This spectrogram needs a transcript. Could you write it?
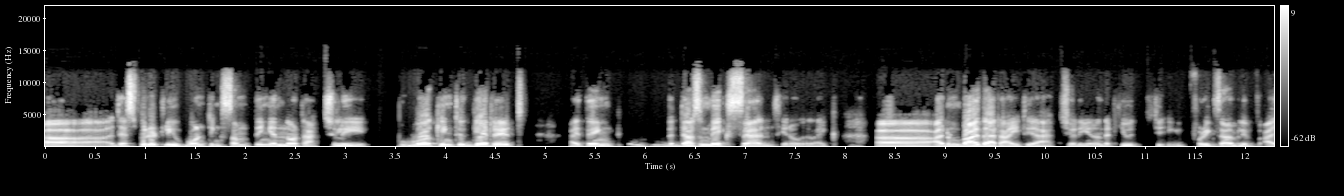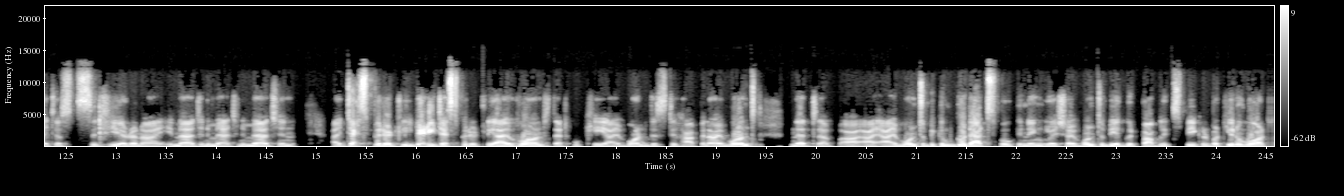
uh desperately wanting something and not actually working to get it i think that doesn't make sense you know like uh, i don't buy that idea actually you know that you for example if i just sit here and i imagine imagine imagine I desperately, very desperately, I want that. Okay, I want this to happen. I want that. Uh, I I want to become good at spoken English. I want to be a good public speaker. But you know what?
